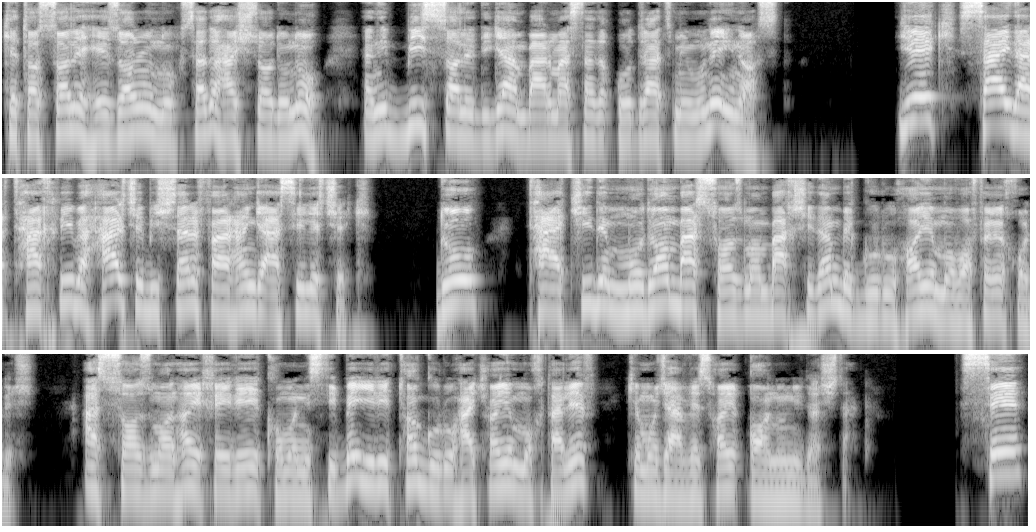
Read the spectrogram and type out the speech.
که تا سال 1989 یعنی 20 سال دیگه هم بر مسند قدرت میمونه ایناست. یک سعی در تخریب هرچه بیشتر فرهنگ اصیل چک. دو تأکید مدام بر سازمان بخشیدن به گروه های موافق خودش. از سازمان های خیریه کمونیستی بگیرید تا گروهک های مختلف که مجوزهای قانونی داشتند. سه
